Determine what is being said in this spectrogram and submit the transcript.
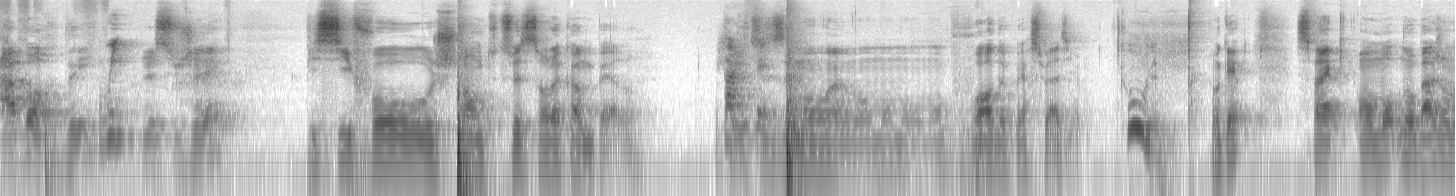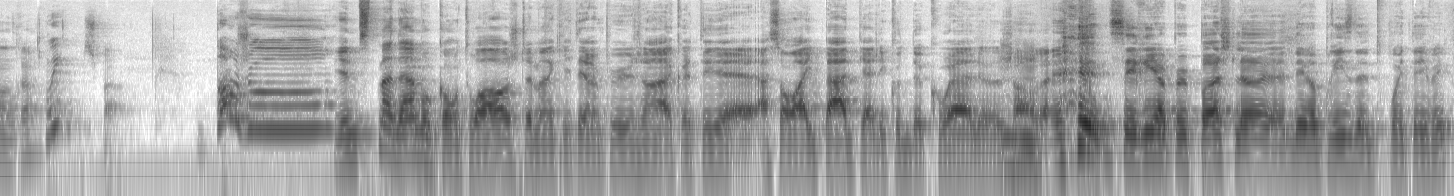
aborder Oui. le sujet. Puis s'il faut, je tombe tout de suite sur le compel. Je vais utiliser mon, euh, mon, mon- mon- mon pouvoir de persuasion. Cool. OK? Ça fait qu'on monte nos badges en entrant? Oui. Super. Bonjour! Il y a une petite madame au comptoir, justement, qui était un peu, genre, à côté, euh, à son iPad, puis à l'écoute de quoi, là, genre, une série un peu poche, là, euh, des reprises de tout.tv.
